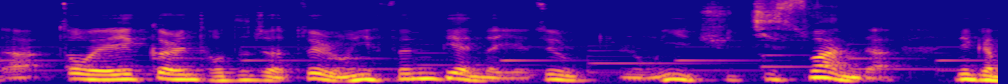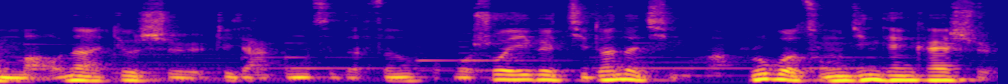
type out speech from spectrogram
的。作为个人投资者，最容易分辨的，也最容易去计算的那个锚呢，就是这家公司的分红。我说一个极端的情况：如果从今天开始，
